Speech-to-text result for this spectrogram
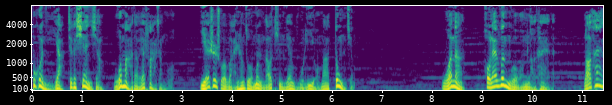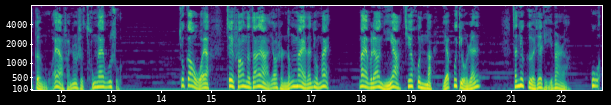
不过你呀，这个现象我妈倒也发生过，也是说晚上做梦老听见屋里有嘛动静。我呢，后来问过我们老太太。老太太跟我呀，反正是从来不说，就告我呀，这房子咱呀要是能卖，咱就卖；卖不了，你呀结婚呢也不丢人，咱就搁这里边啊过。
